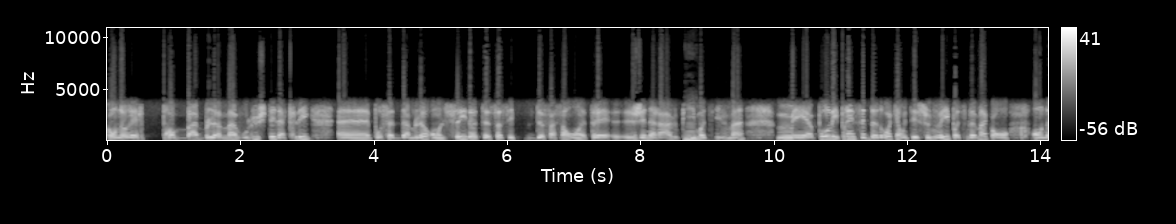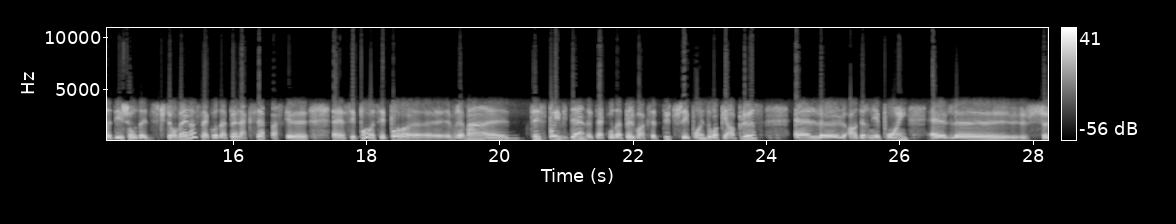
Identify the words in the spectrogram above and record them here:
qu'on aurait probablement voulu jeter la clé euh, pour cette dame-là. On le sait, là, ça c'est de façon euh, très euh, générale puis émotivement. Mais euh, pour les principes de droit qui ont été soulevés, possiblement qu'on on a des choses à discuter. On verra si la Cour d'appel accepte parce que euh, c'est pas c'est pas euh, vraiment euh, c'est pas évident là, que la Cour d'appel va accepter tous ces points de droit. Puis en plus, elle, euh, en dernier point, elle euh, se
